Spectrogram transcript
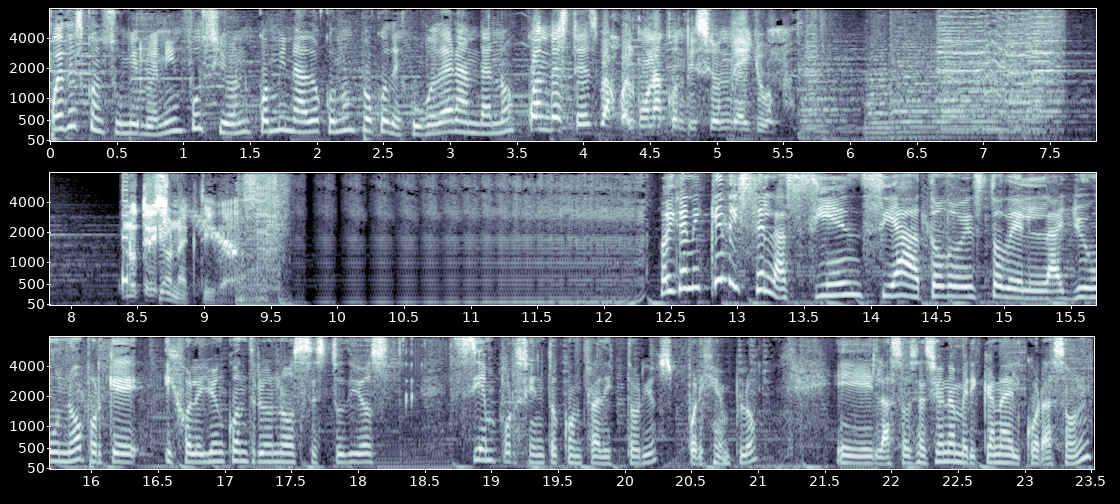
Puedes consumirlo en infusión combinado con un poco de jugo de arándano cuando estés bajo alguna condición de ayuno. Nutrición activa. Oigan, ¿y qué dice la ciencia a todo esto del ayuno? Porque, híjole, yo encontré unos estudios 100% contradictorios. Por ejemplo, eh, la Asociación Americana del Corazón,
